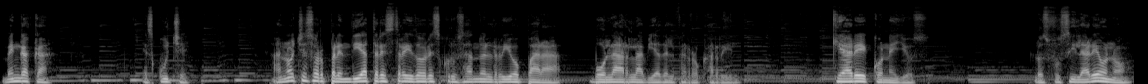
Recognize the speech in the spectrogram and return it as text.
venga acá. Escuche, Anoche sorprendí a tres traidores cruzando el río para volar la vía del ferrocarril. ¿Qué haré con ellos? ¿Los fusilaré o no?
